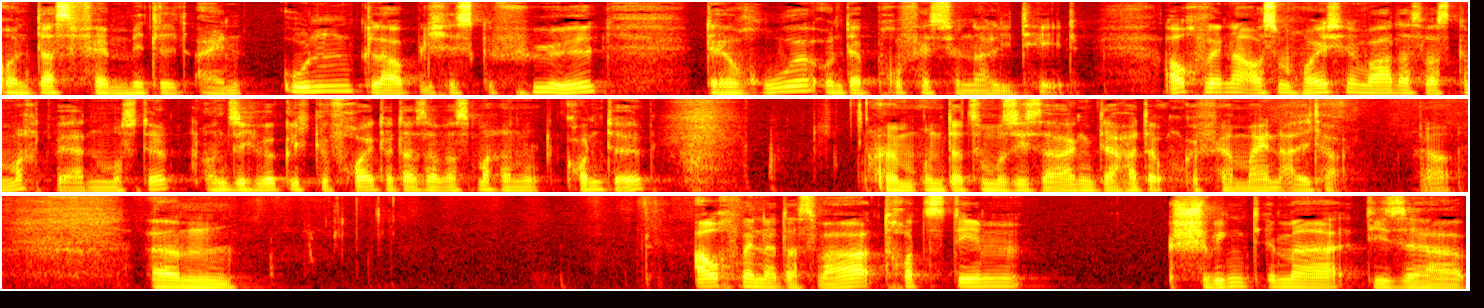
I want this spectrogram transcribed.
Und das vermittelt ein unglaubliches Gefühl der Ruhe und der Professionalität. Auch wenn er aus dem Häuschen war, dass was gemacht werden musste und sich wirklich gefreut hat, dass er was machen konnte. Ähm, und dazu muss ich sagen, der hatte ungefähr mein Alter. Ja. Ähm, auch wenn er das war, trotzdem schwingt immer dieser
